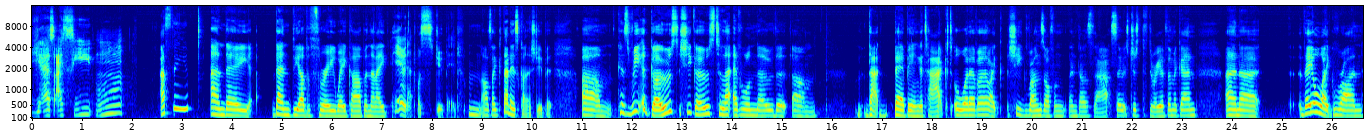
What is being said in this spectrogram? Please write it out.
yes, I see. Mm. I see. And they then the other three wake up and they're like, "Ew, that was stupid." And I was like, "That is kind of stupid." Um, because Rita goes, she goes to let everyone know that um that they're being attacked or whatever. Like she runs off and, and does that. So it's just the three of them again. And uh they all like run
